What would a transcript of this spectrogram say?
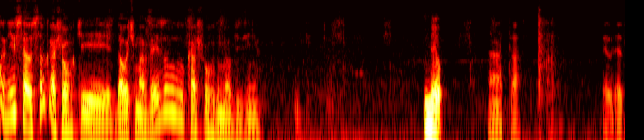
Falando nisso, é o seu cachorro que... Da última vez ou o cachorro do meu vizinho? Meu. Ah, tá. Beleza.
